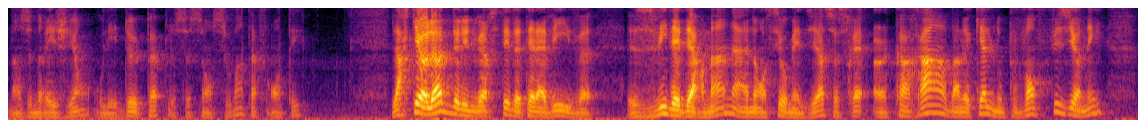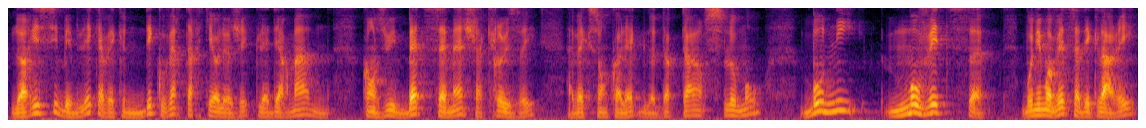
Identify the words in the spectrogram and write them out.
dans une région où les deux peuples se sont souvent affrontés. L'archéologue de l'Université de Tel Aviv, Zvi Lederman, a annoncé aux médias ce serait un cas rare dans lequel nous pouvons fusionner le récit biblique avec une découverte archéologique. Lederman conduit Beth Semesh à creuser avec son collègue, le docteur Slomo Bonimovitz. Bonimovitz a déclaré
